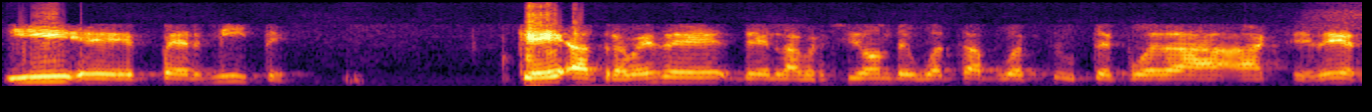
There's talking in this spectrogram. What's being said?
y eh, permite que a través de, de, la versión de WhatsApp Web usted pueda acceder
